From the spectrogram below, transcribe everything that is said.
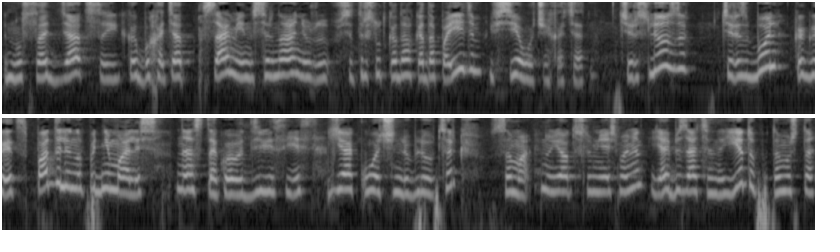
ну, садятся и как бы хотят сами, и на соревнования уже все трясут, когда, когда поедем, и все очень хотят. Через слезы, через боль, как говорится, падали, но поднимались. У нас такой вот девиз есть. Я очень люблю церковь сама. Ну, я вот, если у меня есть момент, я обязательно еду, потому что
